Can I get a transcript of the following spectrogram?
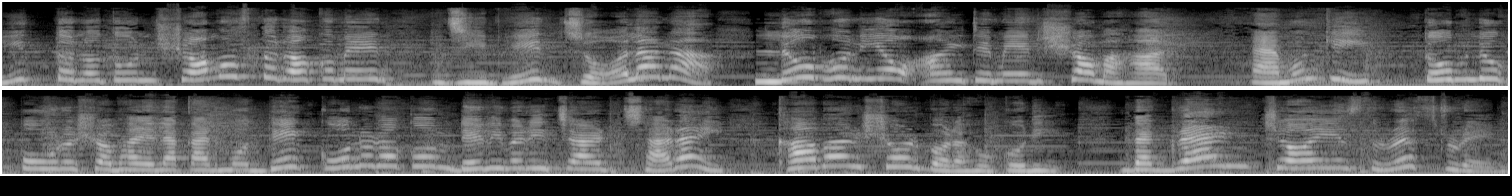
নিত্য নতুন সমস্ত রকমের জিভে জল আনা লোভনীয় আইটেমের সমাহার। এমনকি তমলুক পৌরসভা এলাকার মধ্যে কোনো রকম ডেলিভারি চার্জ ছাড়াই খাবার সরবরাহ করি। The grand choice restaurant,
